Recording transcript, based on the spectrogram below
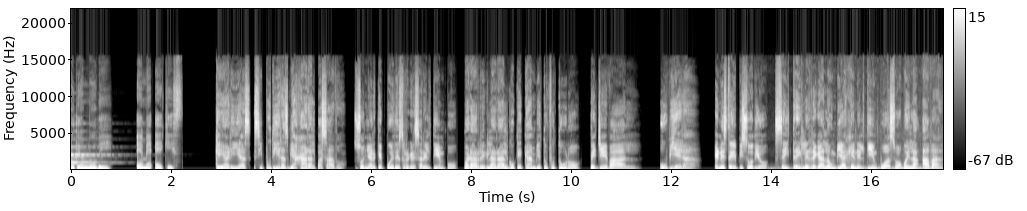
Audio Movie MX. ¿Qué harías si pudieras viajar al pasado? Soñar que puedes regresar el tiempo para arreglar algo que cambie tu futuro te lleva al hubiera. En este episodio, Seitrey le regala un viaje en el tiempo a su abuela Ava,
